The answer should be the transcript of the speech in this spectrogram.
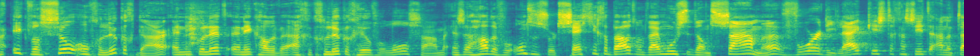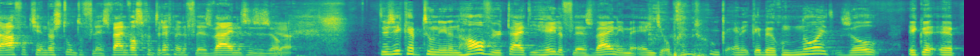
Maar ik was zo ongelukkig daar. En Nicolette en ik hadden eigenlijk gelukkig heel veel lol samen. En ze hadden voor ons een soort setje gebouwd. Want wij moesten dan samen voor die lijkkisten gaan zitten aan een tafeltje. En daar stond een fles wijn. Was gedrest met een fles wijn en zo. zo. Ja. Dus ik heb toen in een half uur tijd die hele fles wijn in mijn eentje opgedronken. En ik heb nog nooit zo... Ik heb,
